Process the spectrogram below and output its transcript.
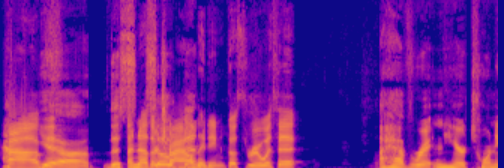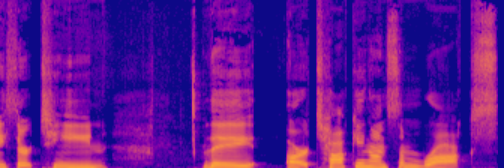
have yeah, this another so child? then They didn't go through with it? I have written here 2013. They are talking on some rocks,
